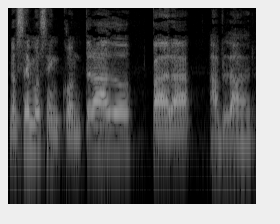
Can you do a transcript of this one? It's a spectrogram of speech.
Nos hemos encontrado para hablar.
